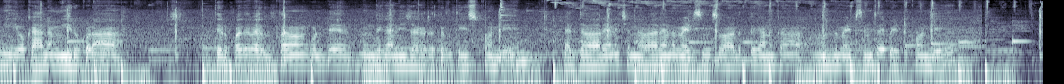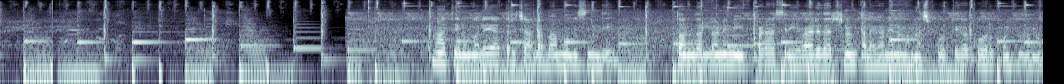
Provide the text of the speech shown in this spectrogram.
మీ ఒకవేళ మీరు కూడా తిరుపతి వెళ్తాం అనుకుంటే ముందుగా అన్ని జాగ్రత్తలు తీసుకోండి. పెద్దవారైనా చిన్నవారైనా మెడిసిన్స్ వాడితే కనుక ముందు మెడిసిన్స్ అవి పెట్టుకోండి. మా తిరుమల యాత్ర చాలా బాగా ముగిసింది. తొందరలోనే మీకు కూడా శ్రీవారి దర్శనం కలగాలని మనస్ఫూర్తిగా కోరుకుంటున్నాను.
